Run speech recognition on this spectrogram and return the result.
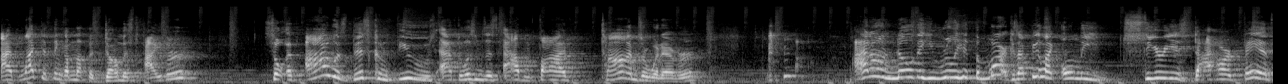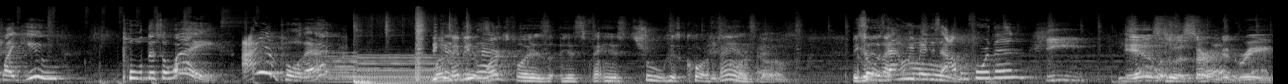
I'd like to think I'm not the dumbest either. So if I was this confused after listening to this album five times or whatever, I don't know that he really hit the mark because I feel like only serious diehard fans like you pulled this away. I didn't pull that. But maybe you it had- works for his his fa- his true his core fans core though. Because So is like, that who he made this oh, album for then? He is to a certain degree.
